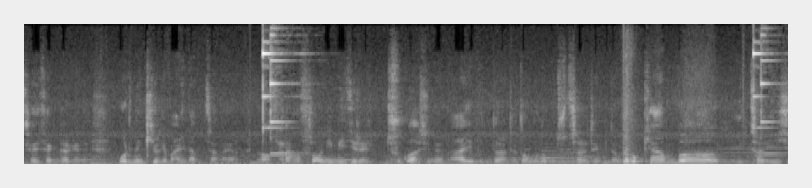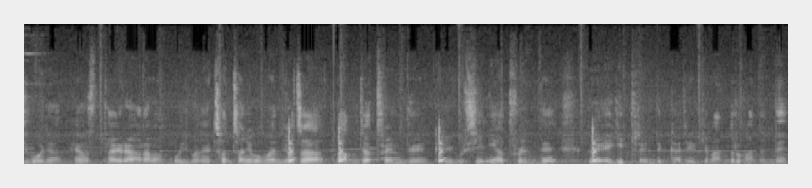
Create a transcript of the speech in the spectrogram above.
제 생각에는 머리는 기억에 많이 남잖아요. 어, 사랑스러운 이미지를 추구하시는 아이분들한테 너무너무 추천을 드립니다. 이렇게 한번 2025년 헤어스타일을 알아봤고 이번에 천천히 보면 여자, 남자 트렌드 그리고 시니어 트렌드 그리고 애기 트렌드까지 이렇게 만들어 봤는데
